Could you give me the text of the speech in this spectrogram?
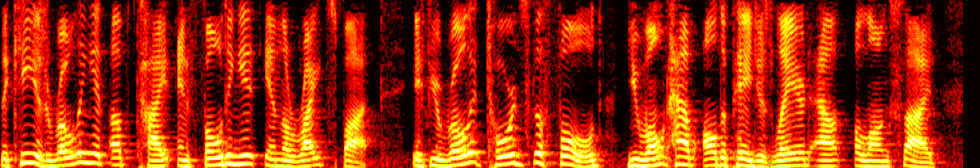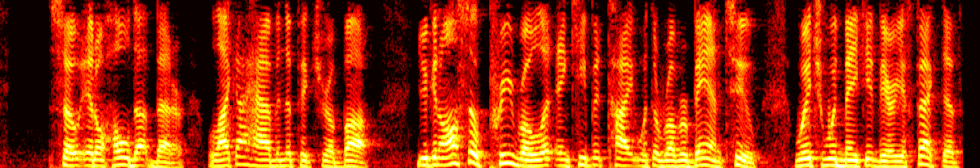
The key is rolling it up tight and folding it in the right spot. If you roll it towards the fold, you won't have all the pages layered out alongside so it'll hold up better, like I have in the picture above. You can also pre-roll it and keep it tight with a rubber band too, which would make it very effective,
